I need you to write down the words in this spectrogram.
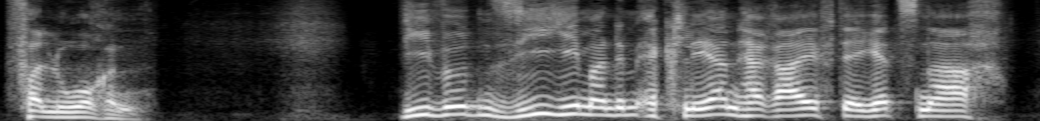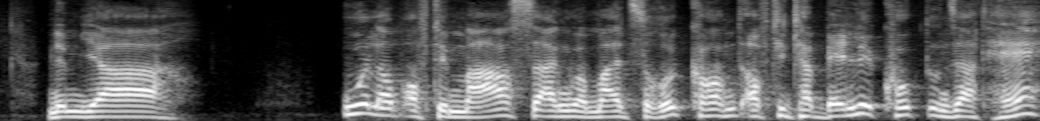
verloren. Wie würden Sie jemandem erklären, Herr Reif, der jetzt nach einem Jahr Urlaub auf dem Mars, sagen wir mal, zurückkommt, auf die Tabelle guckt und sagt, hä,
